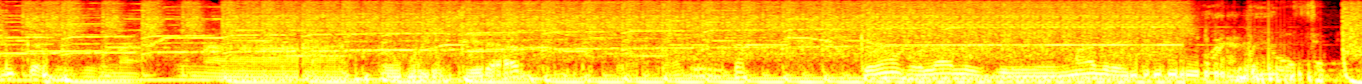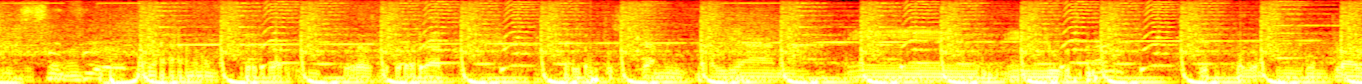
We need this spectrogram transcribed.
Lucas, es una, una publicidad. Queremos hablarles de Madre Mía, la Toscana Italiana en, en que podemos encontrar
